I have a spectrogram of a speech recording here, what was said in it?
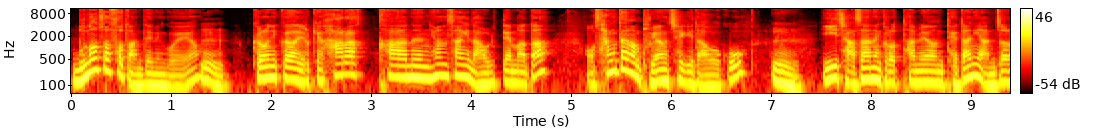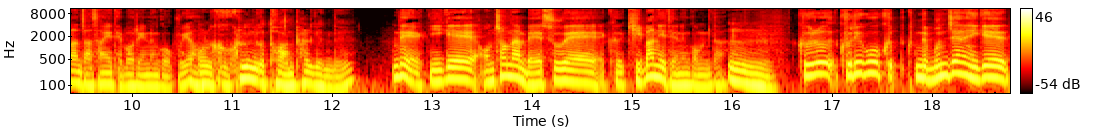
무너져서도 안 되는 거예요. 음. 그러니까 이렇게 하락하는 현상이 나올 때마다 어, 상당한 부양책이 나오고 음. 이 자산은 그렇다면 대단히 안전한 자산이 돼버리는 거고요. 어, 그러니까 더 안 팔겠네. 근데 이게 엄청난 매수의 그 기반이 되는 겁니다. 음. 그, 그리고 그, 근데 문제는 이게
